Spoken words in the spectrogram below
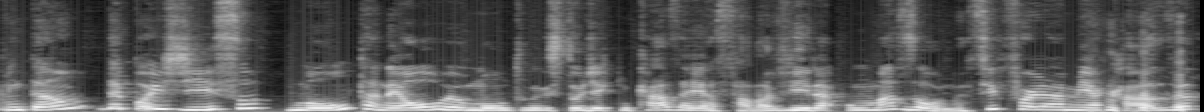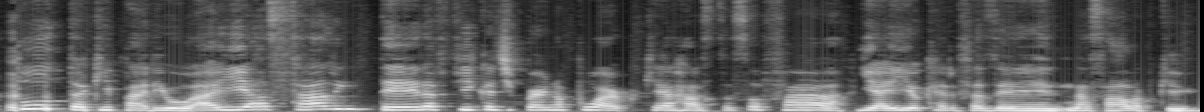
Então, depois disso, monta, né? Ou eu monto um estúdio aqui em casa e a sala vira uma zona. Se for a minha casa, puta que pariu. Aí a sala inteira fica de perna pro ar, porque arrasta sofá, e aí eu quero fazer na sala, porque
